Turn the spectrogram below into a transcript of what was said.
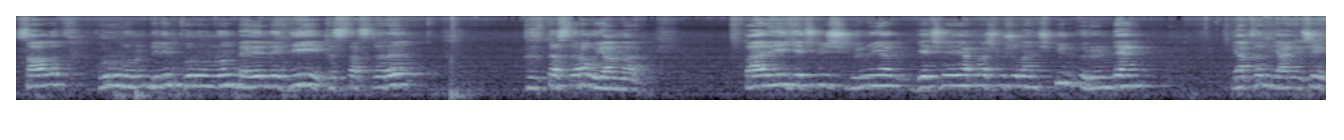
sağlık kurulunun, bilim kurulunun belirlediği kıstasları kıstaslara uyanlar. Tarihi geçmiş, günü geçmeye yaklaşmış olan hiçbir üründen yakın yani şey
